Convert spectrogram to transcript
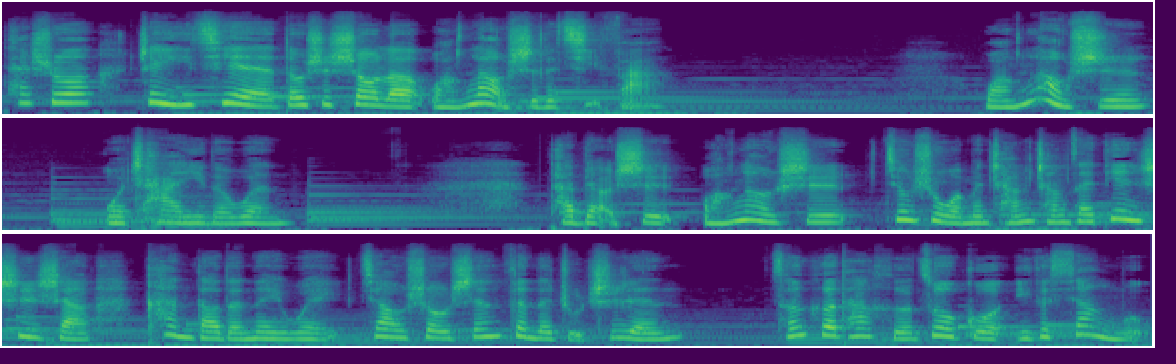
他说：“这一切都是受了王老师的启发。”王老师，我诧异地问。他表示：“王老师就是我们常常在电视上看到的那位教授身份的主持人，曾和他合作过一个项目。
